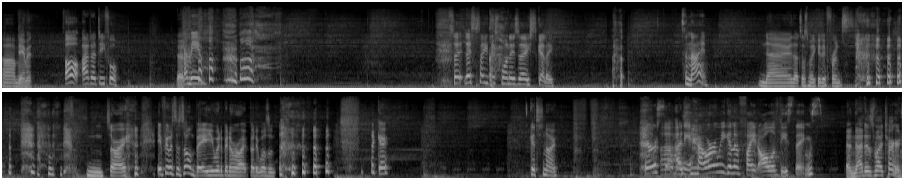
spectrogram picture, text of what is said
Um, Damn it. Oh, add a d4. I mean, So let's say this one is a skelly. it's a nine. No, that doesn't make a difference. Mm, sorry. If it was a zombie, you would have been alright, but it wasn't. okay. Good to know. There are so Uh, many. you- How are we gonna fight all of these things? And that is my turn.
